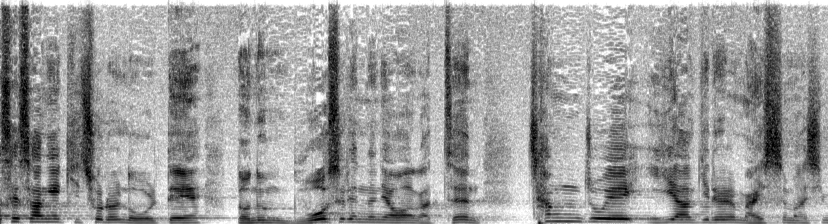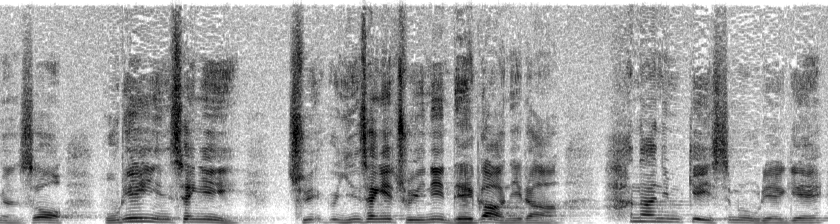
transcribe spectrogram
세상의 기초를 놓을 때 너는 무엇을 했느냐와 같은 창조의 이야기를 말씀하시면서 우리의 인생이 주, 인생의 주인이 내가 아니라 하나님께 있음을 우리에게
